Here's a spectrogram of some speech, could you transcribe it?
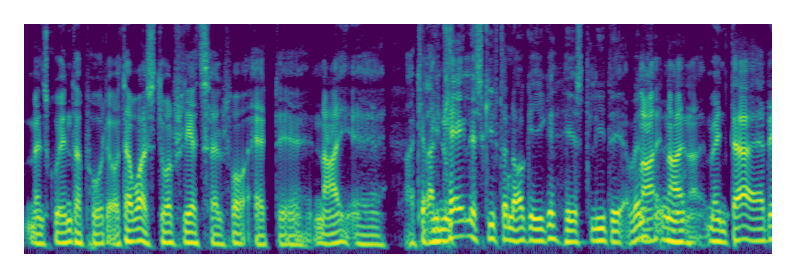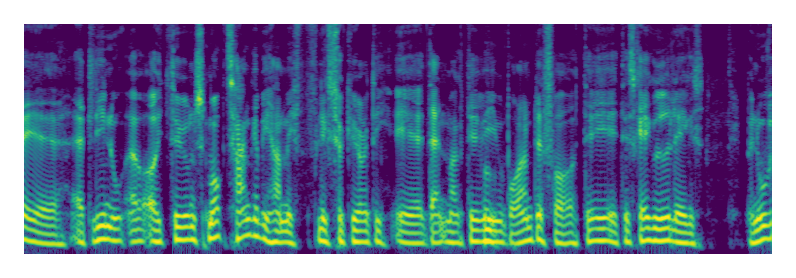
man skulle ændre på det, og der var et stort flertal for, at øh, nej... Øh, de radikale nu... skifter nok ikke hest lige der, vel? Nej, nej, nej, men der er det, øh, at lige nu, og det er jo en smuk tanke, vi har med Flex Security i Danmark, det er vi jo berømte for, det, det skal ikke ødelægges. Men nu,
